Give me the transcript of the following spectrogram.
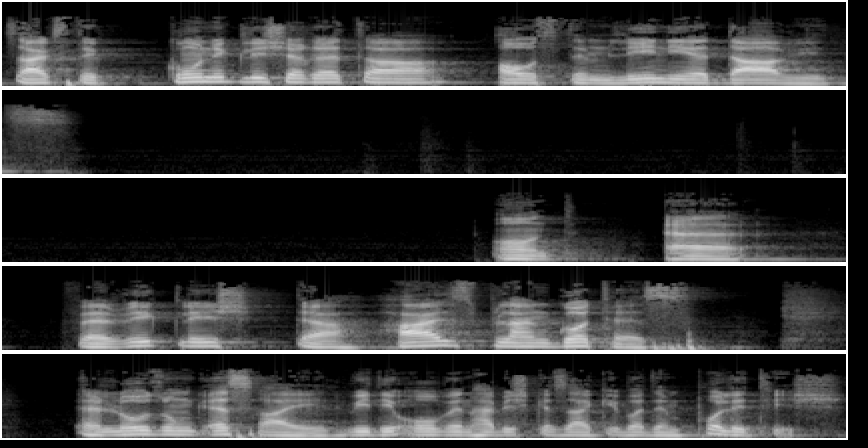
sagt, der königliche Retter aus der Linie Davids. Und er verwirklicht der Heilsplan Gottes Erlosung Israel, wie die oben habe ich gesagt, über den politisch,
